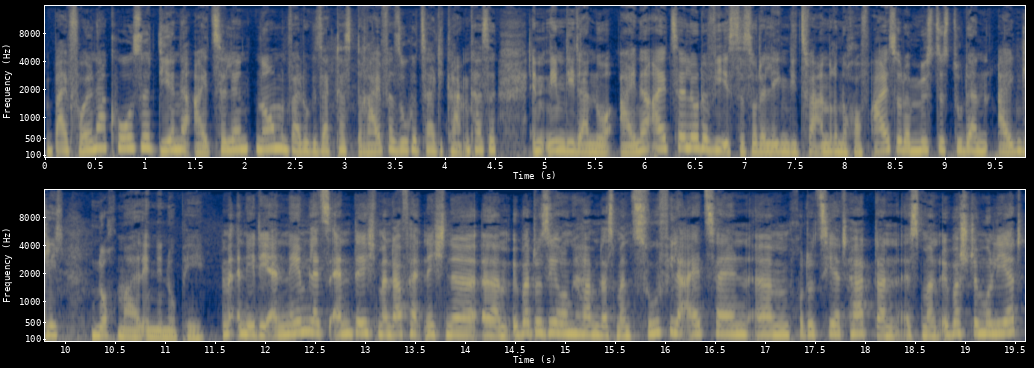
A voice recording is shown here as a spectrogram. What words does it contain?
bei Vollnarkose dir eine Eizelle entnommen und weil du gesagt hast, drei Versuche zahlt die Krankenkasse, entnehmen die dann nur eine Eizelle oder wie ist das? Oder legen die zwei andere noch auf Eis oder müsstest du dann eigentlich nochmal in den OP? Nee, die entnehmen letztendlich, man darf halt nicht eine ähm, Überdosierung haben, dass man zu viele Eizellen ähm, produziert hat, dann ist man überstimuliert.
